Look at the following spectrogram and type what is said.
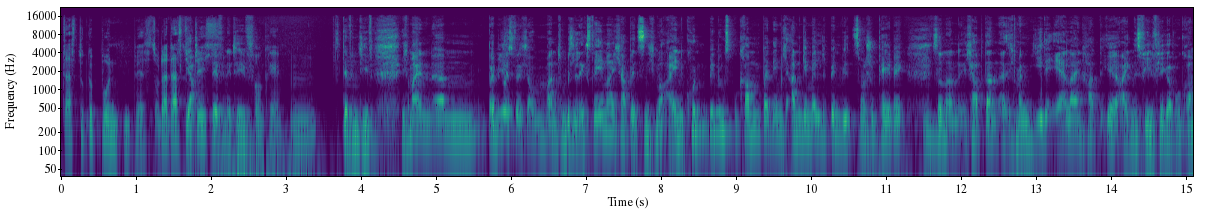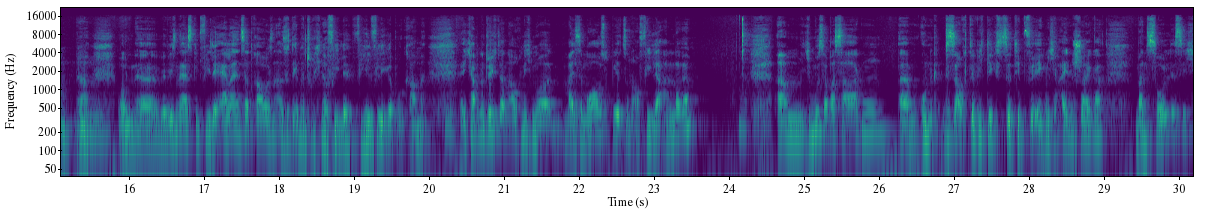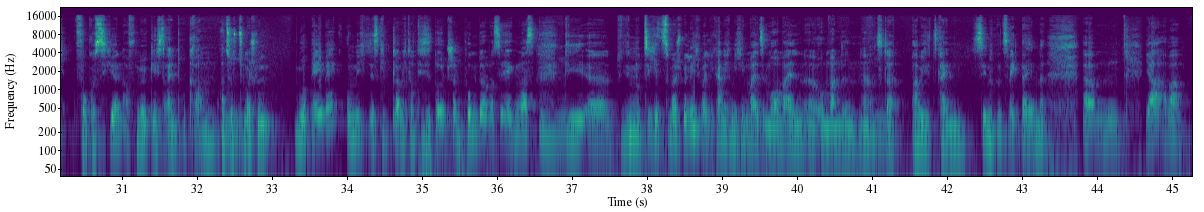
dass du gebunden bist oder dass du ja, dich. Definitiv. Okay. Mhm definitiv. Ich meine, ähm, bei mir ist vielleicht auch manchmal ein bisschen extremer. Ich habe jetzt nicht nur ein Kundenbindungsprogramm, bei dem ich angemeldet bin, wie zum Beispiel Payback, mhm. sondern ich habe dann, also ich meine, jede Airline hat ihr eigenes Vielfliegerprogramm. Ja? Mhm. Und äh, wir wissen ja, es gibt viele Airlines da draußen, also dementsprechend auch viele Vielfliegerprogramme. Mhm. Ich habe natürlich dann auch nicht nur Miles More ausprobiert, sondern auch viele andere. Ja. Ähm, ich muss aber sagen, ähm, und das ist auch der wichtigste Tipp für irgendwelche Einsteiger, man sollte sich fokussieren auf möglichst ein Programm. Also mhm. zum Beispiel nur Payback und nicht, es gibt, glaube ich, noch diese Deutschlandpunkte oder so irgendwas. Mhm. Die, äh, die nutze ich jetzt zum Beispiel nicht, weil die kann ich nicht in Miles More Meilen äh, umwandeln. Ne? Also mhm. da habe ich jetzt keinen Sinn und Zweck dahinter. Ähm, ja, aber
